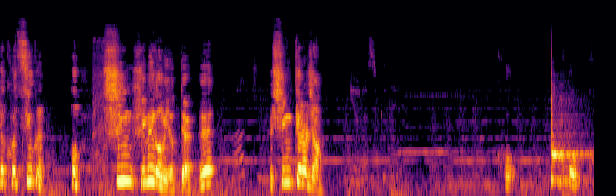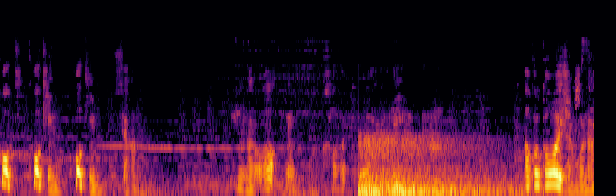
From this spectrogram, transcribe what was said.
え、これ強くない？あ、新姫神だって。え？新キャラじゃん。こ、こ、こうき、こうきん、こうきん？って言ってたかな。なんだろう、あ、でも、かわいい。うわ、やべえ、あ、これかわいいじゃん、これな。あ、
